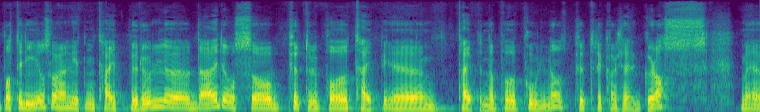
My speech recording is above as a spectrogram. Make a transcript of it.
batteriet, og så har du en liten teiprull eh, der, og så putter du på teip, eh, teipene på polene, og putter kanskje et glass med,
